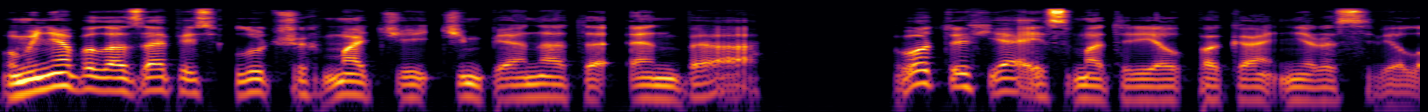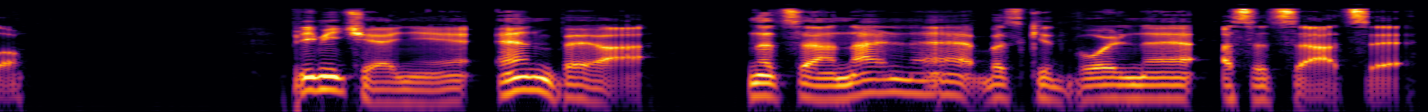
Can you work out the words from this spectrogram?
У меня была запись лучших матчей чемпионата НБА. Вот их я и смотрел, пока не рассвело. Примечание. НБА. Национальная баскетбольная ассоциация.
